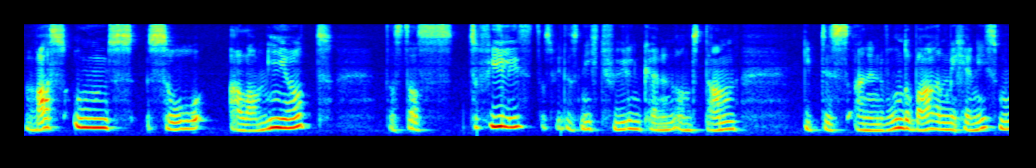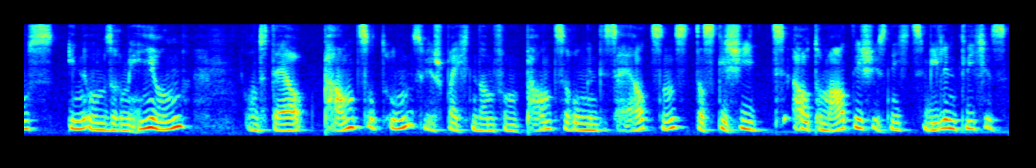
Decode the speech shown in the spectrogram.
was uns so alarmiert, dass das zu viel ist, dass wir das nicht fühlen können. Und dann gibt es einen wunderbaren Mechanismus in unserem Hirn und der panzert uns. Wir sprechen dann von Panzerungen des Herzens. Das geschieht automatisch, ist nichts Willentliches,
